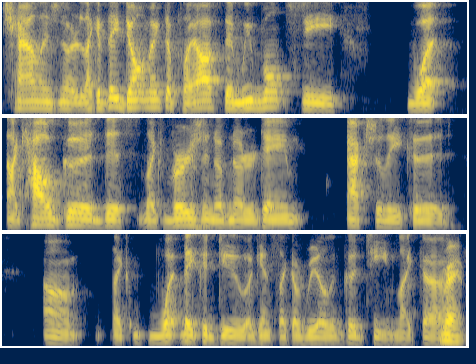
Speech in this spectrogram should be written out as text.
challenge Notre like if they don't make the playoffs then we won't see what like how good this like version of Notre Dame actually could um like what they could do against like a real good team like uh right.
